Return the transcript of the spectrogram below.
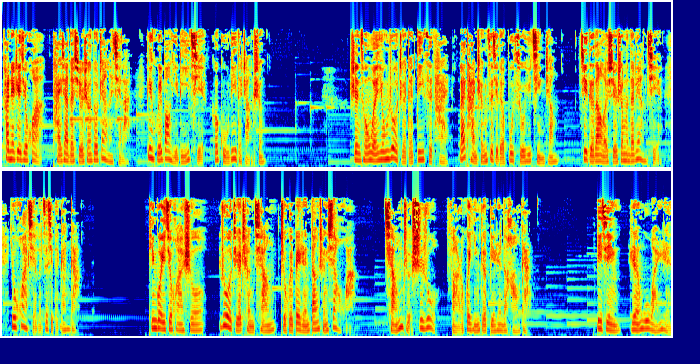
看着这句话，台下的学生都站了起来，并回报以理解和鼓励的掌声。沈从文用弱者的低姿态来坦诚自己的不足与紧张，既得到了学生们的谅解，又化解了自己的尴尬。听过一句话说：“弱者逞强只会被人当成笑话，强者示弱反而会赢得别人的好感。”毕竟人无完人，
